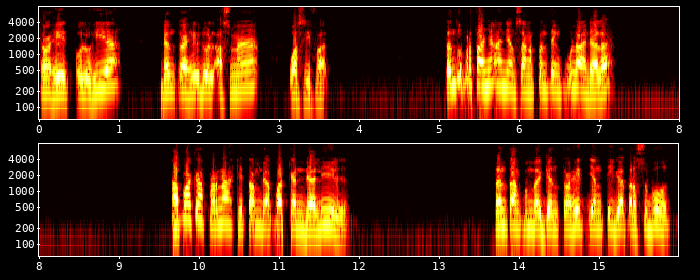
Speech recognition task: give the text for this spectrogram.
tauhid uluhiyah, dan tauhidul asma wa sifat. Tentu pertanyaan yang sangat penting pula adalah apakah pernah kita mendapatkan dalil tentang pembagian tauhid yang tiga tersebut?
